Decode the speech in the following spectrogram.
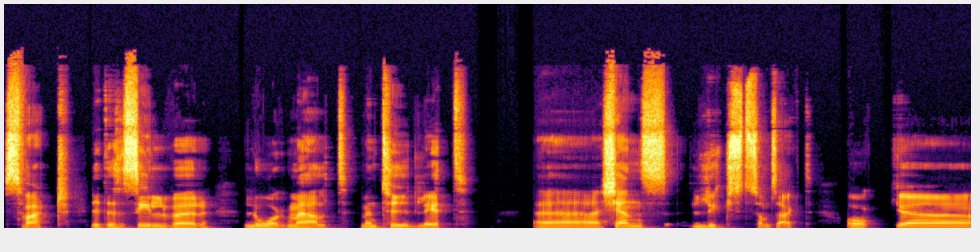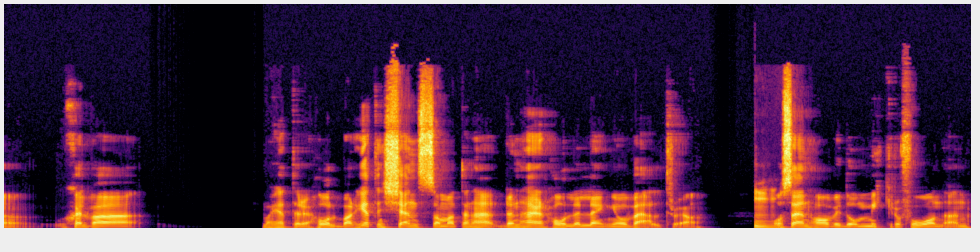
Svart, lite silver, lågmält men tydligt. Eh, känns lyxt som sagt. Och eh, själva vad heter det, hållbarheten känns som att den här, den här håller länge och väl tror jag. Mm. Och sen har vi då mikrofonen.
